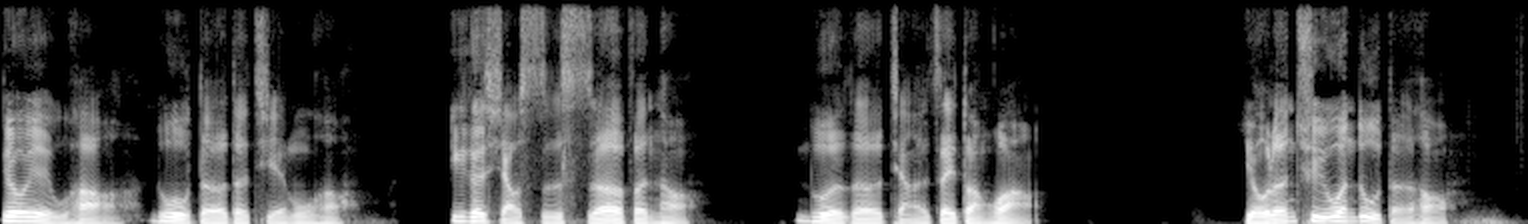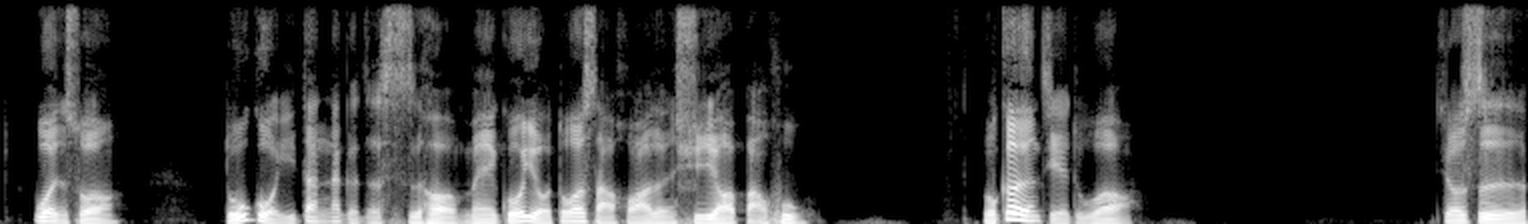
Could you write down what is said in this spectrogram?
六月五号，路德的节目哈，一个小时十二分哈，路德讲的这段话，有人去问路德哈，问说，如果一旦那个的时候，美国有多少华人需要保护？我个人解读哦。就是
